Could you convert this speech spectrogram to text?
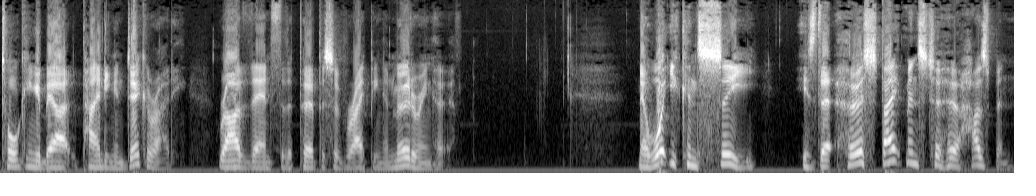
talking about painting and decorating rather than for the purpose of raping and murdering her. Now, what you can see is that her statements to her husband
